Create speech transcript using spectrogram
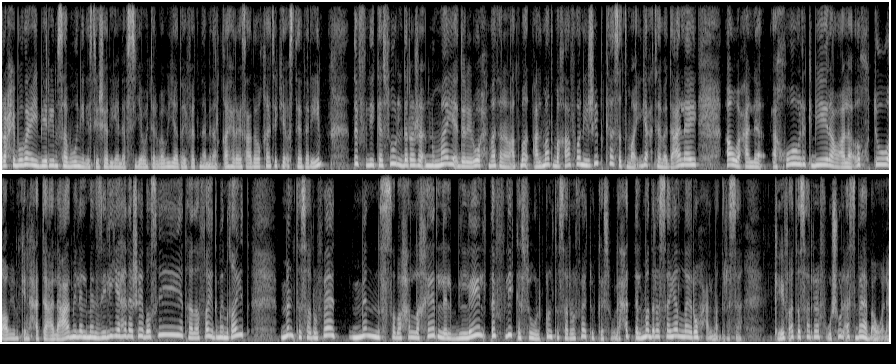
رحبوا معي بريم صابوني الاستشارية النفسية والتربوية ضيفتنا من القاهرة. يسعد أوقاتك يا أستاذة ريم. طفلي كسول لدرجة أنه ما يقدر يروح مثلا على المطبخ عفوا يجيب كاسة مي يعتمد علي أو على أخوه الكبير أو على أخته أو يمكن حتى على عاملة المنزلية. هذا شيء بسيط هذا فيض من غيط من تصرفات من الصباح الله خير لليل طفلي كسول. كل تصرفاته كسول. بسهوله حتى المدرسة يلا يروح على المدرسة. كيف أتصرف وشو الأسباب اولا؟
